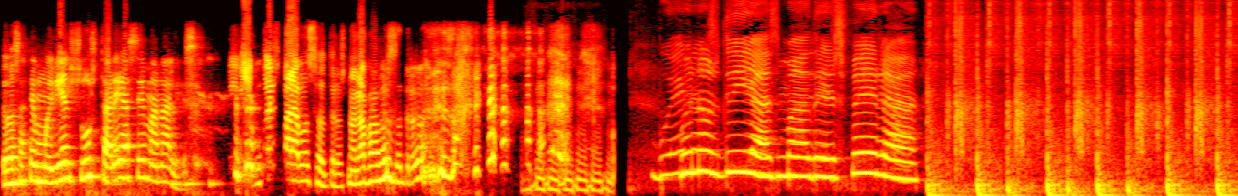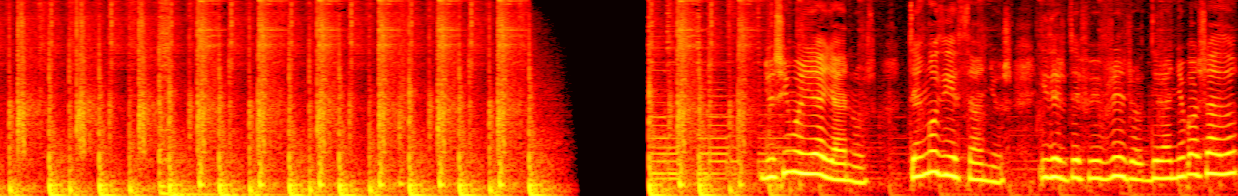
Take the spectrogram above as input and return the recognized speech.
todos hacen muy bien sus tareas semanales. No es para vosotros, no era para vosotros. Buenos días, Madre Esfera. Yo soy María Llanos, tengo 10 años y desde febrero del año pasado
